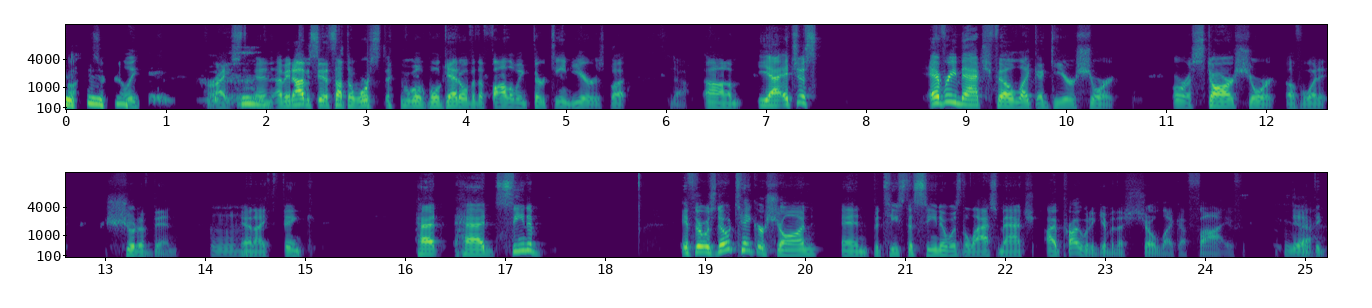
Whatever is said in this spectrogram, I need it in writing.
fuck, really? Christ. And I mean, obviously, that's not the worst we'll we'll get over the following thirteen years, but No. um, yeah, it just every match felt like a gear short or a star short of what it should have been. Mhm. And I think had had Cena if there was no Taker Shawn and Batista Cena was the last match, I probably would have given the show like a five. Yeah. I think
